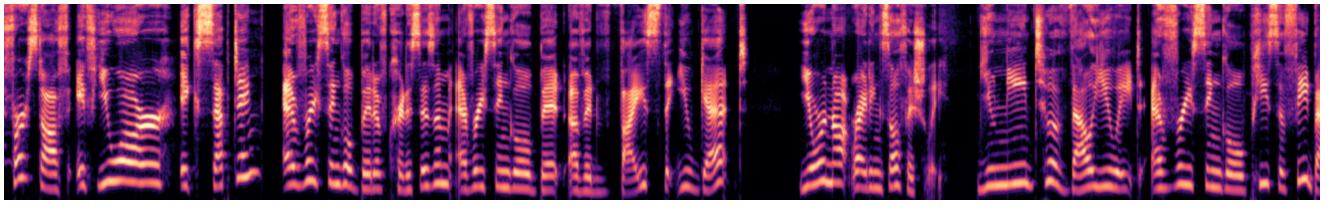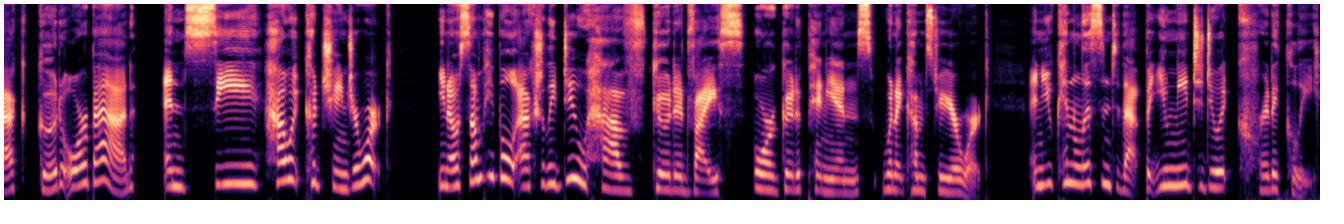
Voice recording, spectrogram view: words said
First off, if you are accepting every single bit of criticism, every single bit of advice that you get, you're not writing selfishly. You need to evaluate every single piece of feedback, good or bad, and see how it could change your work. You know, some people actually do have good advice or good opinions when it comes to your work. And you can listen to that, but you need to do it critically.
